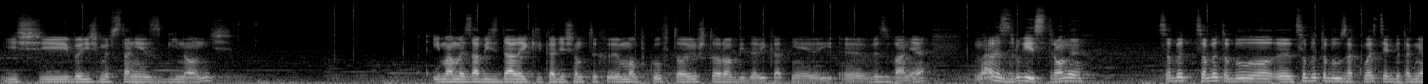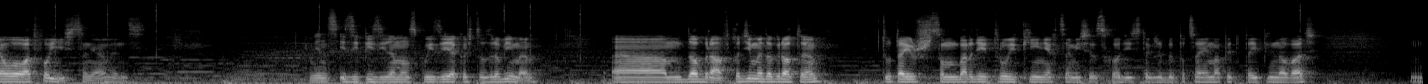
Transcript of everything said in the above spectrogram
jeśli byliśmy w stanie zginąć i mamy zabić dalej kilkadziesiąt tych y, mobków, to już to robi delikatnie y, wyzwanie. No ale z drugiej strony, co by, co by to było, y, co by to był za quest, jakby tak miało łatwo iść, co nie? Więc, więc easy peasy lemon squeezy jakoś to zrobimy. Em, dobra, wchodzimy do groty. Tutaj już są bardziej trójki, nie chce mi się schodzić, tak żeby po całej mapie tutaj pilnować.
